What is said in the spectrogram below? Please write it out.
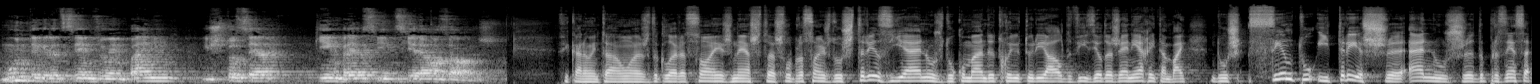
Muito agradecemos o empenho e estou certo que em breve se iniciarão as obras. Ficaram então as declarações nestas celebrações dos 13 anos do Comando Territorial de Viseu da GNR e também dos 103 anos de presença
